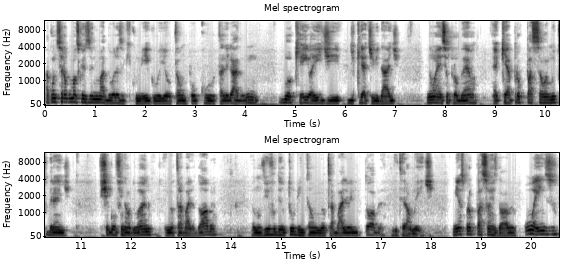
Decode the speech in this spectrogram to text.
Aconteceram algumas coisas animadoras aqui comigo e eu tô um pouco, tá ligado? Um bloqueio aí de, de criatividade. Não é esse o problema, é que a preocupação é muito grande. Chegou o final do ano, o meu trabalho dobra. Eu não vivo do YouTube, então o meu trabalho ele dobra, literalmente. Minhas preocupações dobram. O Enzo,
